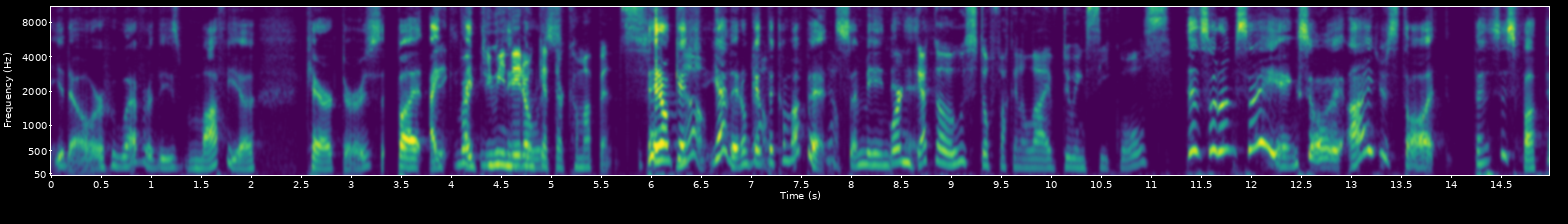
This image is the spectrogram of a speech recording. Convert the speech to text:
you know, or whoever, these mafia characters. But I, right. I you mean they don't was, get their comeuppance? They don't get, no. yeah, they don't no. get the comeuppance. No. I mean, Gordon eh, Gekko, who's still fucking alive doing sequels. That's what I'm saying. So I just thought this is fucked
